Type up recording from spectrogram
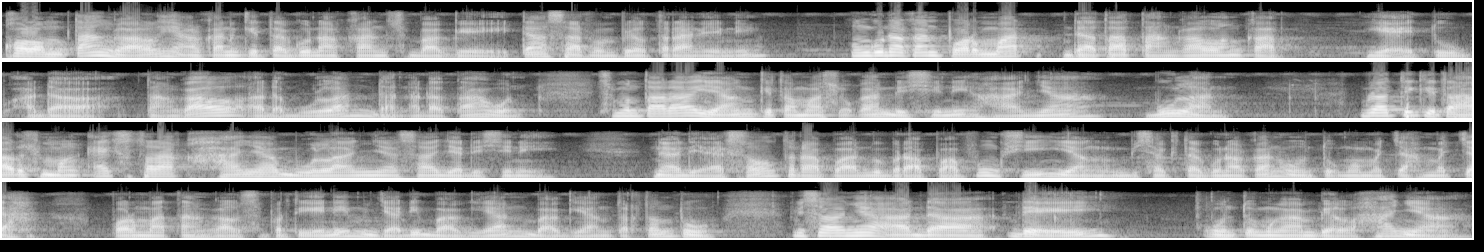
kolom tanggal yang akan kita gunakan sebagai dasar pemfilteran ini menggunakan format data tanggal lengkap, yaitu ada tanggal, ada bulan, dan ada tahun. Sementara yang kita masukkan di sini hanya bulan. Berarti kita harus mengekstrak hanya bulannya saja di sini. Nah, di Excel terdapat beberapa fungsi yang bisa kita gunakan untuk memecah-mecah format tanggal seperti ini menjadi bagian-bagian tertentu. Misalnya ada day untuk mengambil hanya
